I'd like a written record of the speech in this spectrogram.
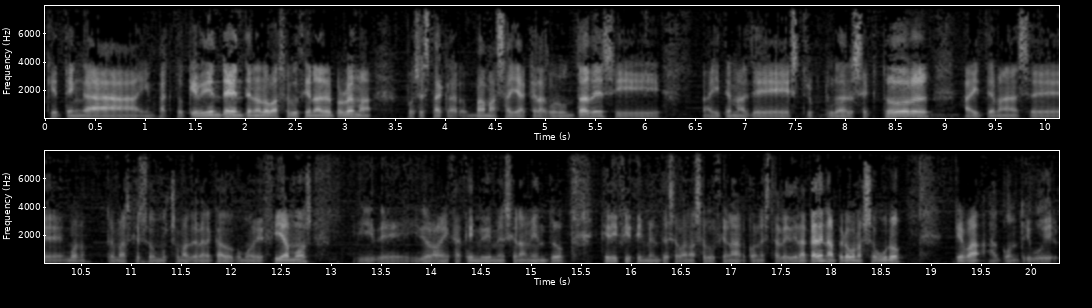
que tenga impacto. Que evidentemente no lo va a solucionar el problema pues está claro va más allá que las voluntades y hay temas de estructura del sector, hay temas, eh, bueno, temas que son mucho más de mercado, como decíamos, y de, y de organización y dimensionamiento que difícilmente se van a solucionar con esta ley de la cadena, pero bueno, seguro que va a contribuir.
